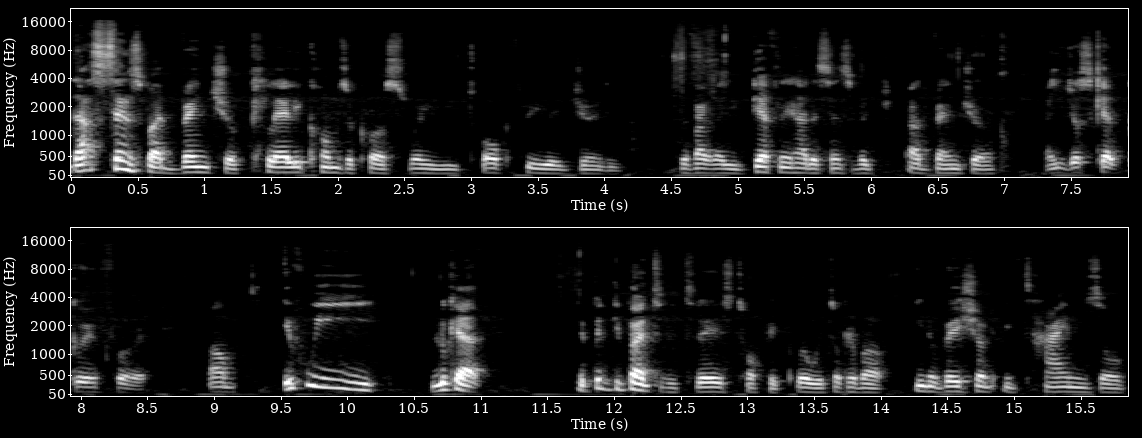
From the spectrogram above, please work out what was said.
that sense of adventure clearly comes across when you talk through your journey. The fact that you definitely had a sense of adventure and you just kept going for it. Um, if we look at a bit deeper into today's topic, where we're talking about innovation in times of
